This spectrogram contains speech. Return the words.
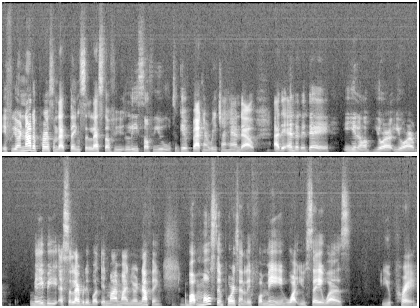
if you're not a person that thinks the less of you, least of you to give back and reach a hand out, at the end of the day, you know, you're you're maybe a celebrity, but in my mind, you're nothing. Mm-hmm. But most importantly for me, what you say was, you pray.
